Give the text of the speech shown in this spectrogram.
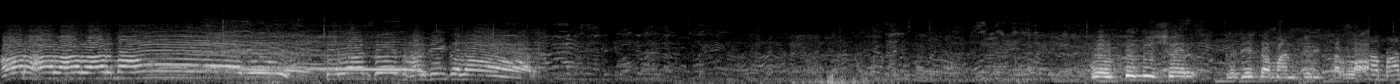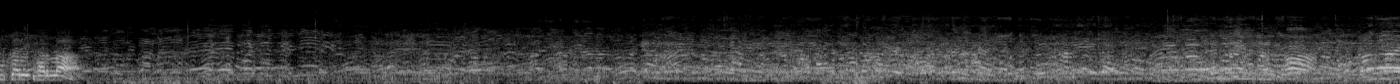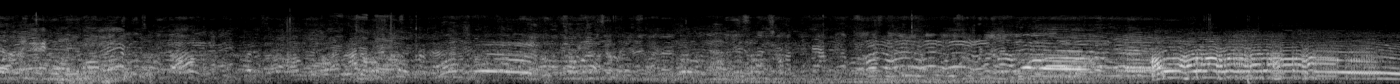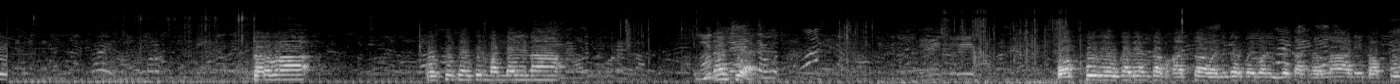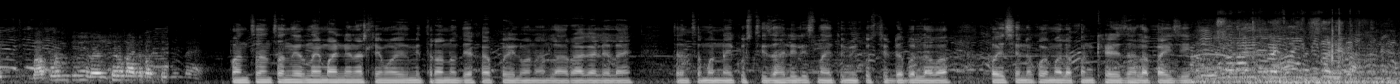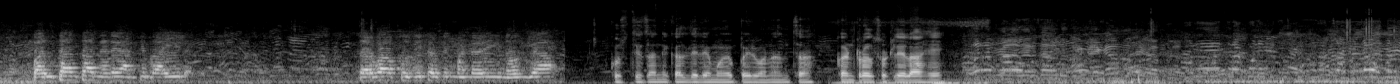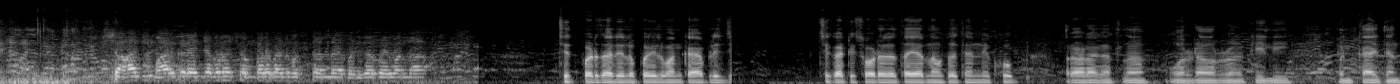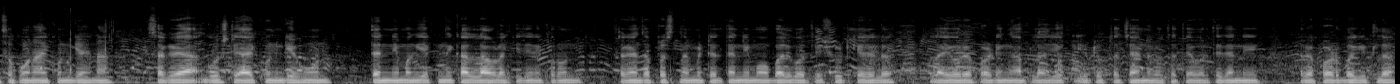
हार हार हार हार महादेव सर्वांचं हार्दिक आभार. गौतमेश्वर गदेचा मानकरी ठरला. मानकरी ठरला हर हर हर हर हर सर्व सर्किट मंडळींना. विनंती आहे बाप्पू देवकर यांचा भातचा वजगर पैलवान विजेता ठरला आणि बाप्पू बापूंनी दोनशे रुपयाचं बक्षीस दिलं आहे पंचांचा निर्णय मान्य नसल्यामुळे मित्रांनो देखा पैलवानाला राग आलेला आहे. त्यांचं म्हणणं आहे कुस्ती झालेलीच नाही तुम्ही कुस्ती डबल लावा. पैसे नको मला पण खेळ झाला पाहिजे. पंचांचा निर्णय अंतिम राहील. सर्व कुस्ती मंडळी नोंद घ्या. कुस्तीचा निकाल दिल्यामुळे पैलवानांचा कंट्रोल सुटलेला आहे. शहाजी मारकर यांच्याकडून शंभर रुपयाचं बक्षीस चाललंय बंडगर पैलवानला. चितपट झालेलं पैलवान काय आपली चिकाटी सोडायला तयार नव्हतं त्यांनी खूप राडा घातला ओरडाओरड केली पण काय त्यांचं कोण ऐकून घ्यायना सगळ्या गोष्टी ऐकून घेऊन त्यांनी मग एक निकाल लावला की जेणेकरून सगळ्यांचा प्रश्न मिटेल. त्यांनी मोबाईलवरती शूट केलेलं लाईव्ह रेकॉर्डिंग आपला एक यूट्यूबचा चॅनल होता. त्यावरती त्यांनी रेकॉर्ड बघितलं.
